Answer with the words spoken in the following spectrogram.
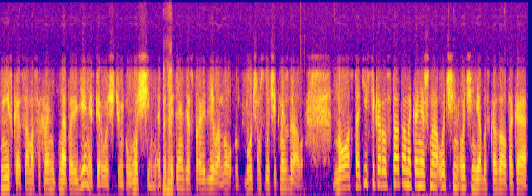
низкое самосохранительное поведение, в первую очередь у мужчин. Это uh-huh. претензия справедлива, ну, в лучшем случае к Минздраву. Но статистика Росстата, она, конечно, очень-очень, я бы сказал, такая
